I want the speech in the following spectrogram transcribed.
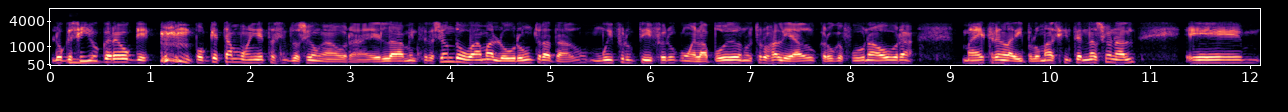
Lo que sí yo creo que, ¿por qué estamos en esta situación ahora? Eh, la administración de Obama logró un tratado muy fructífero con el apoyo de nuestros aliados, creo que fue una obra maestra en la diplomacia internacional. Eh,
